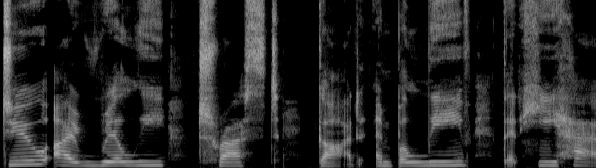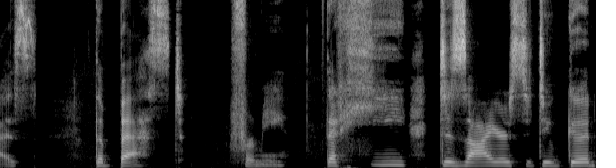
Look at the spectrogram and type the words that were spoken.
do I really trust God and believe that He has the best for me? That He desires to do good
